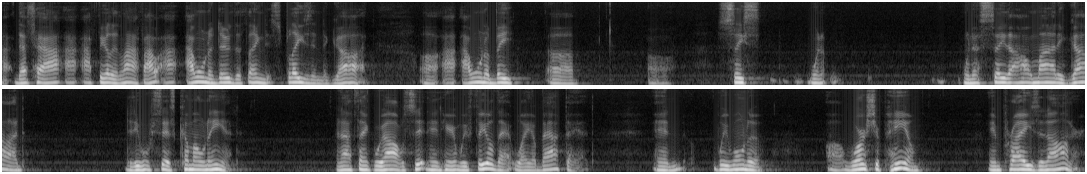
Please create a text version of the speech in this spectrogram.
I, that's how I, I, feel in life. I, I, I, want to do the thing that's pleasing to God. Uh, I, want to be uh, uh, see when when I see the Almighty God that He says, Come on in. And I think we're all sitting in here and we feel that way about that. And we want to uh, worship Him in praise and honor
